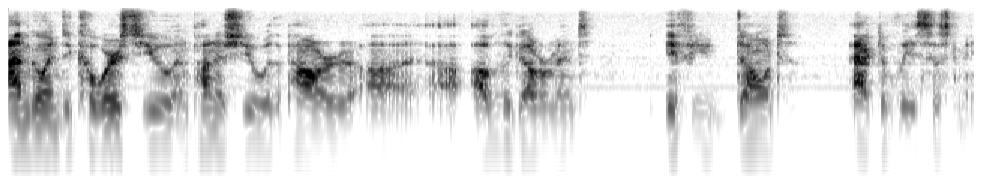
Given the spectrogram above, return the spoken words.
I'm going to coerce you and punish you with the power uh, of the government if you don't actively assist me.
